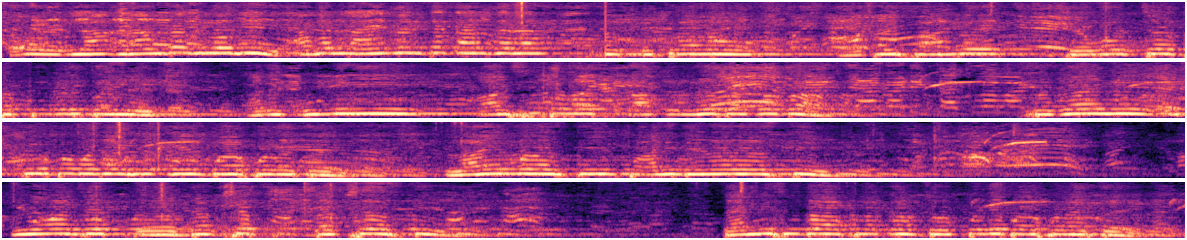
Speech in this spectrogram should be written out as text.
रामदास मोदी आपण लाईनमॅनचं काम करा. मित्रांनो आपले सामने शेवटच्या टप्प्याकडे चालले आणि कुणी आळशीपणा न दाखवता सगळ्यांनी उत्स्फूर्तपणे आपलं खेळ पार पाडायचं. आहे लाईनमन असतील पाणी देणारे असतील किंवा जे दक्ष दक्ष असतील त्यांनी सुद्धा आपलं काम चौपटे पार पाडायचं आहे.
